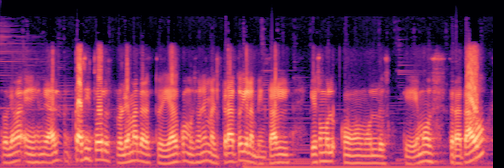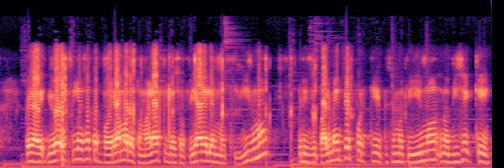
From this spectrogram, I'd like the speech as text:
problema, en general, casi todos los problemas de la actualidad, como son el maltrato y el ambiental, que somos como los que hemos tratado, pero yo pienso que podríamos retomar la filosofía del emotivismo, principalmente porque pues, el emotivismo nos dice que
